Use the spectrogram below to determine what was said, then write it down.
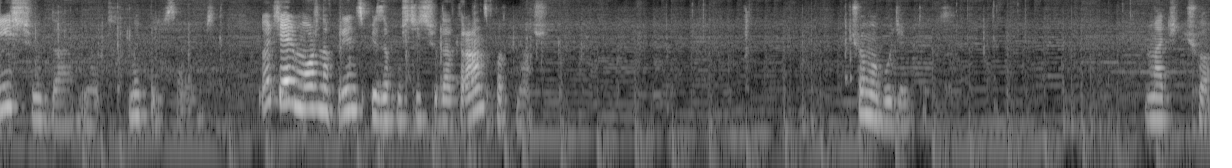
И сюда, вот, мы пересадимся. Ну, теперь можно, в принципе, запустить сюда транспорт наш. Что мы будем тут? Значит, что?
